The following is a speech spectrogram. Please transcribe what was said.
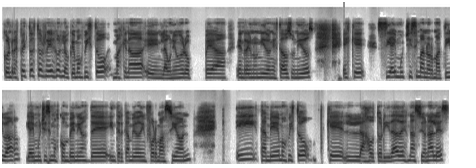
Con respecto a estos riesgos, lo que hemos visto más que nada en la Unión Europea, en Reino Unido, en Estados Unidos, es que sí hay muchísima normativa y hay muchísimos convenios de intercambio de información y también hemos visto que las autoridades nacionales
